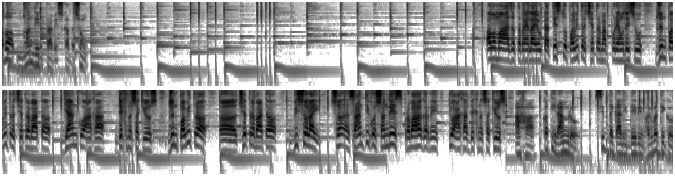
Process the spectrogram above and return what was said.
अब मन्दिर प्रवेश गर्दछौँ। अब म आज तपाईँलाई एउटा त्यस्तो पवित्र क्षेत्रमा पुर्याउँदैछु जुन पवित्र क्षेत्रबाट ज्ञानको आँखा देख्न सकियोस् जुन पवित्र क्षेत्रबाट विश्वलाई शान्तिको सन्देश प्रवाह गर्ने त्यो आँखा देख्न सकियोस्। आहा कति राम्रो! सिद्धकाली देवी भगवतीको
